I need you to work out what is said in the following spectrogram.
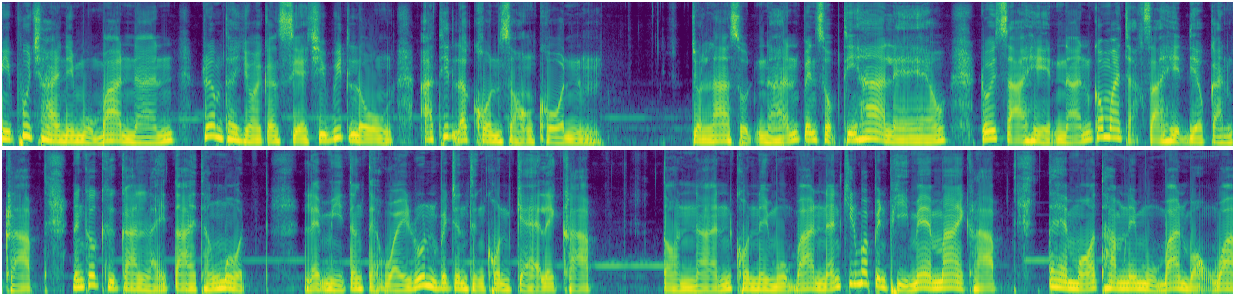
มีผู้ชายในหมู่บ้านนั้น เริ่มทยอยกันเสียชีวิตลงอาทิตย์ละคนสองคน จนล่าสุดนั้นเป็นศพที่ 5 แล้ว โดยสาเหตุนั้นก็มาจากสาเหตุเดียวกันครับ นั่นก็คือการไหลตายทั้งหมด และมีตั้งแต่วัยรุ่นไปจนถึงคนแก่เลยครับ ตอนนั้นคนในหมู่บ้านนั้นคิดว่าเป็นผีแม่ไม้ครับ แต่หมอธรรมในหมู่บ้านบอกว่า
